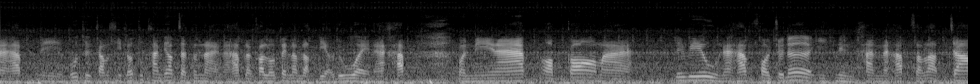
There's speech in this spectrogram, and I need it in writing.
นะครับนี่ผู้ถือกรรมสิทธิ์รถทุกคันที่ออฟจัดจำหน่ายนะครับ แล้วก็รถเป็นลำดับเดียวด้วยนะครับ วันนี้นะครับออฟก็มารีวิวนะครับ Fortuner อีกหนึ่งคันนะครับสำหรับเจ้า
